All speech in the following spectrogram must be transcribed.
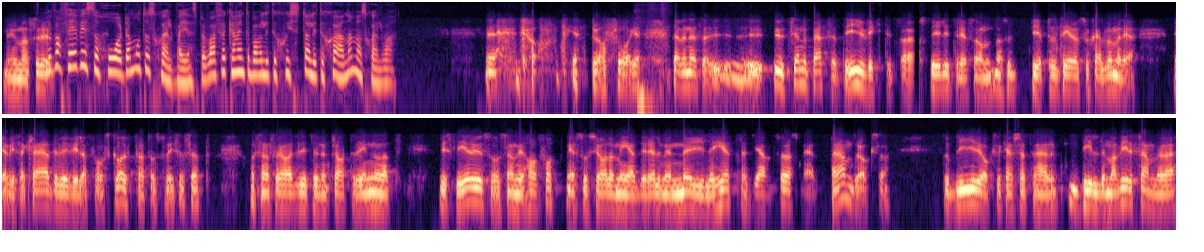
med hur man ser ut. Men varför är vi så hårda mot oss själva, Jesper? Varför kan vi inte bara vara lite schyssta, lite sköna med oss själva? Eh, Ja, det bra fråga. Men alltså, u- utseende på ett sätt, det är ju viktigt för oss. Det är lite det som, alltså, vi presenterar oss själva med det. Vi har vissa kläder, vi vill att folk ska uppfatta oss på vissa sätt. Och sen så hörde lite hur ni pratade innan att visst är det ju så sen vi har fått mer sociala medier eller mer möjligheter att jämföra oss med varandra också. Då blir det också kanske att den här bilden man vill framhäva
